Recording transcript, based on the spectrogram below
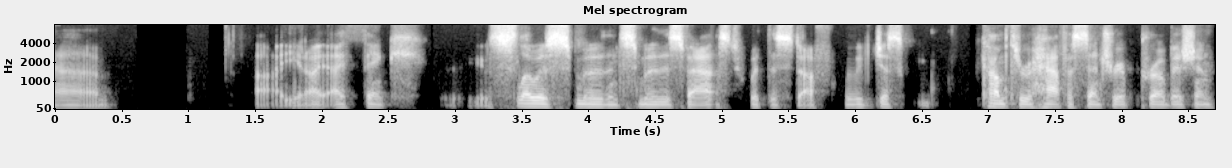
uh, uh, you know, I, I think slow is smooth and smooth is fast with this stuff. We've just come through half a century of prohibition.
